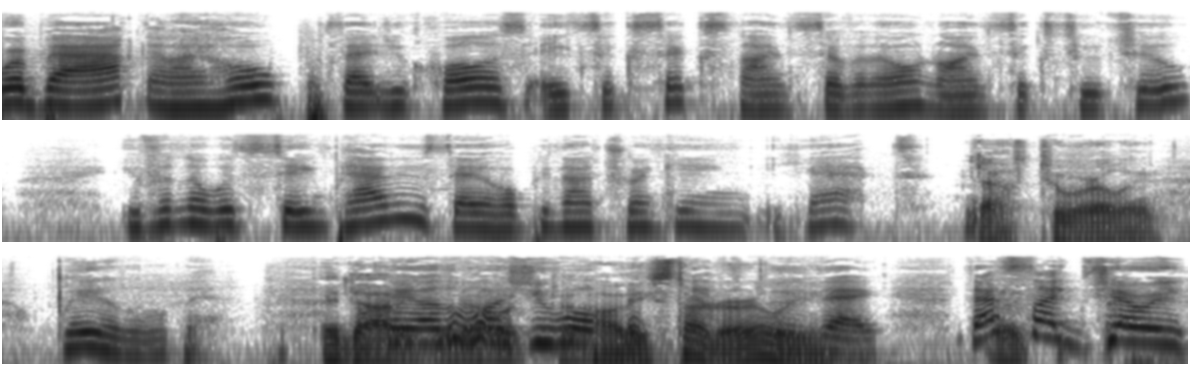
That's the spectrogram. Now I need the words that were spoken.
We're back, and I hope that you call us 866 970 9622. Even though it's St. Patty's Day, I hope you're not drinking yet. No, it's too early. Wait a little bit. Hey, Dottie, okay, you know otherwise you won't. Oh, they start early. the day. That's like Jerry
